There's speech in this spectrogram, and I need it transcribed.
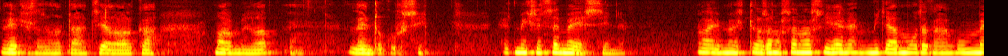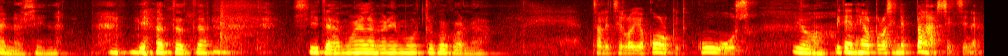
lehdessä sanotaan, että siellä alkaa Malmilla lentokurssi. Että miksi et sä mene sinne? No ei mä sitten osannut sanoa siihen mitään muutakaan kuin mennä sinne. Ja tota, sitä mun elämäni muuttui kokonaan. Sä olit silloin jo 36. Joo. Miten helpolla sinne pääsit sinne?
